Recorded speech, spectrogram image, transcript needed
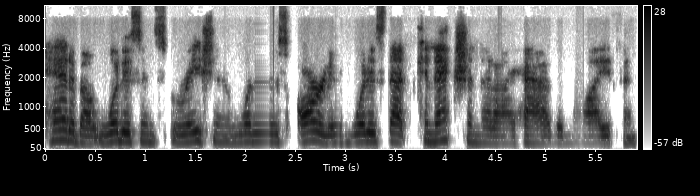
head about what is inspiration and what is art and what is that connection that I have in life and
